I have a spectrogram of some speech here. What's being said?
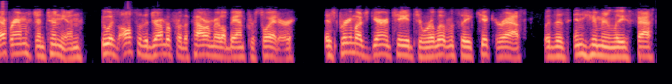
Efraim Juntunen, who is also the drummer for the power metal band Persuader, is pretty much guaranteed to relentlessly kick your ass with his inhumanly fast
